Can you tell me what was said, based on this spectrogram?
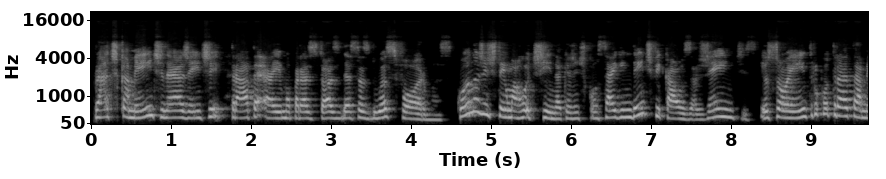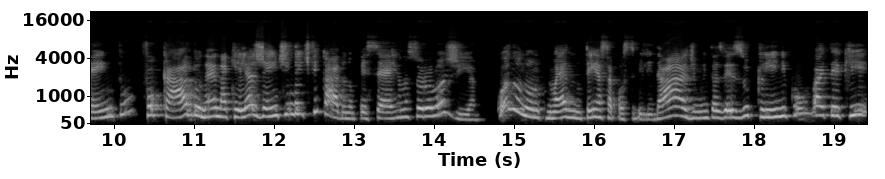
praticamente, né, a gente trata a hemoparasitose dessas duas formas. Quando a gente tem uma rotina que a gente consegue identificar os agentes, eu só entro com o tratamento focado, né, naquele agente identificado no PCR ou na sorologia. Quando não, não, é, não tem essa possibilidade, muitas vezes o clínico vai ter que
